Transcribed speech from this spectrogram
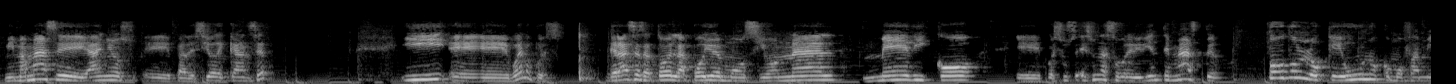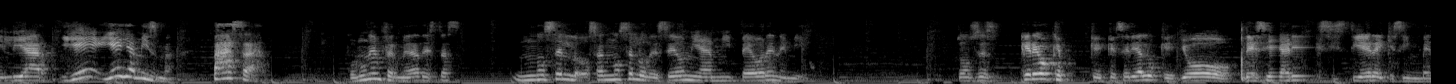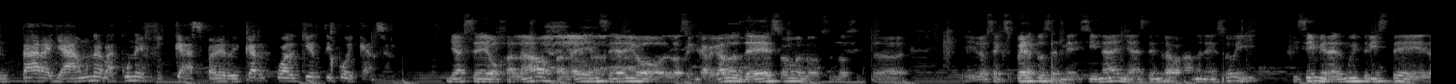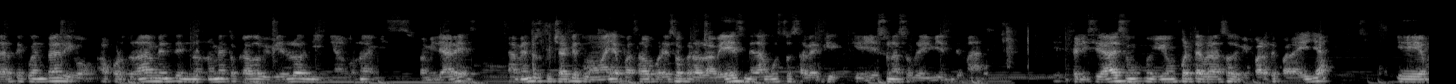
Mi mamá hace años eh, padeció de cáncer y eh, bueno, pues gracias a todo el apoyo emocional, médico, eh, pues es una sobreviviente más, pero todo lo que uno como familiar y, y ella misma pasa con una enfermedad de estas, no se lo, o sea, no se lo deseo ni a mi peor enemigo. Entonces, creo que, sería lo que yo desearía que existiera y que se inventara ya una vacuna eficaz para erradicar cualquier tipo de cáncer. Ya sé, ojalá, ojalá y en serio los encargados de eso, los, uh, los expertos en medicina ya estén trabajando en eso y, y sí, mira, es muy triste darte cuenta, digo, afortunadamente no, no me ha tocado vivirlo ni, ni alguno de mis familiares. Lamento escuchar que tu mamá haya pasado por eso, pero a la vez me da gusto saber que, que es una sobreviviente más. Felicidades y un fuerte abrazo de mi parte para ella. Eh,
